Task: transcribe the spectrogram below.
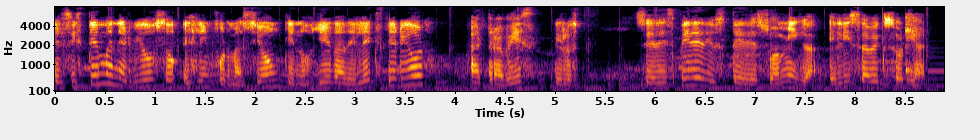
el sistema nervioso es la información que nos llega del exterior a través de los... Se despide de ustedes su amiga Elizabeth Soriano.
